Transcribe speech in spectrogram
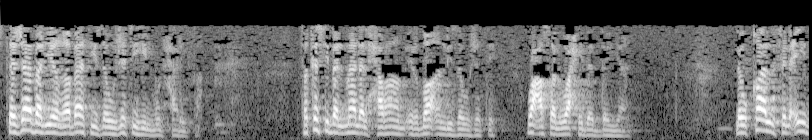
استجاب لرغبات زوجته المنحرفة فكسب المال الحرام إرضاء لزوجته وعصى الواحد الديان. لو قال في العيد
